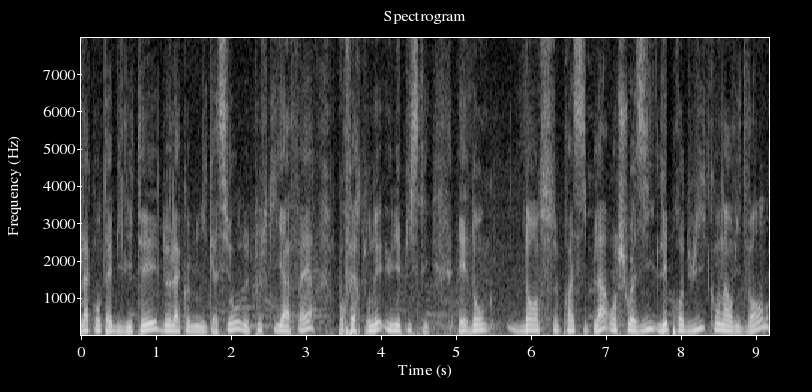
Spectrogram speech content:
la comptabilité, de la communication, de tout ce qu'il y a à faire pour faire tourner une épicerie. Et donc, dans ce principe-là, on choisit les produits qu'on a envie de vendre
